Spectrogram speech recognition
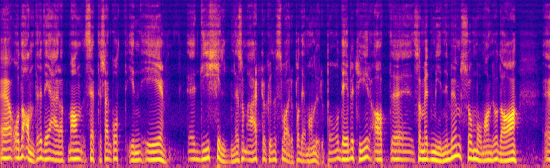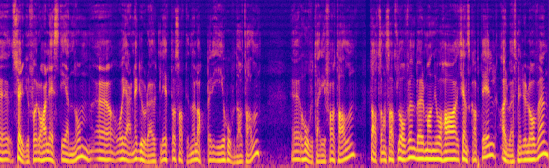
Eh, og det andre det er at man setter seg godt inn i eh, de kildene som er til å kunne svare på det man lurer på. Og Det betyr at eh, som et minimum så må man jo da sørge for å ha lest igjennom, og gjerne gula ut litt og satt inn noen lapper i hovedavtalen. Eh, hovedtariffavtalen. Statsansattloven bør man jo ha kjennskap til. Arbeidsmiljøloven.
